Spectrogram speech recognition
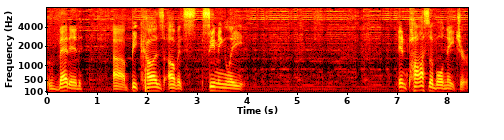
vetted uh, because of its seemingly impossible nature.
